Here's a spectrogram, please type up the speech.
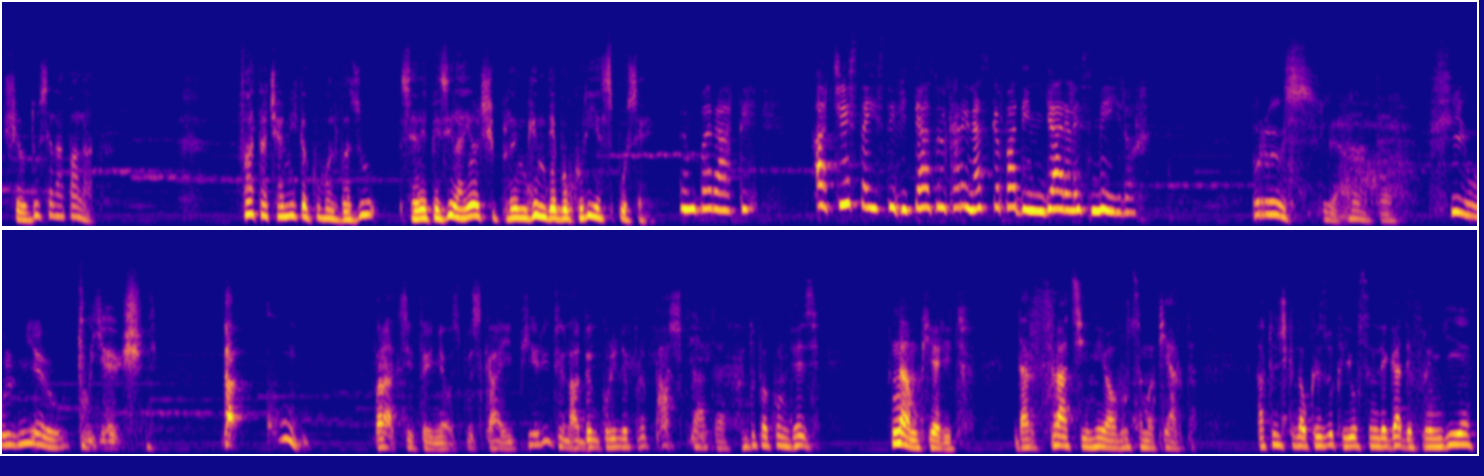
și îl duse la palat. Fata cea mică, cum îl văzu, se repezi la el și plângând de bucurie spuse Împărate, acesta este viteazul care ne-a scăpat din ghearele smeilor. Prâslea, Tată. fiul meu, tu ești. Dar cum? Frații tăi mi-au spus că ai pierit în adâncurile prăpastiei. Tată, după cum vezi, n-am pierit, dar frații mei au vrut să mă piardă. Atunci când au crezut că eu sunt legat de frânghie,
